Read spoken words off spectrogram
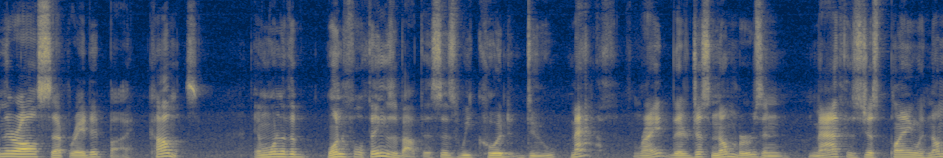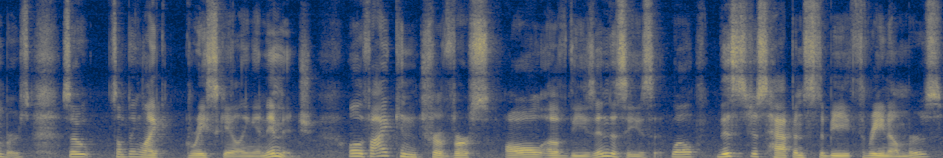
And they're all separated by commas. And one of the wonderful things about this is we could do math, right? They're just numbers, and math is just playing with numbers. So something like grayscaling an image. Well, if I can traverse all of these indices, well, this just happens to be three numbers.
